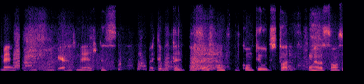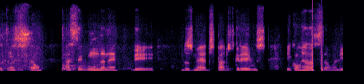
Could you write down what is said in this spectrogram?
médicos, né, então guerras médicas, vai ter bastante, bastante conteúdo histórico com relação a essa transição, a segunda, né, de, dos médios para os gregos, e com relação ali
